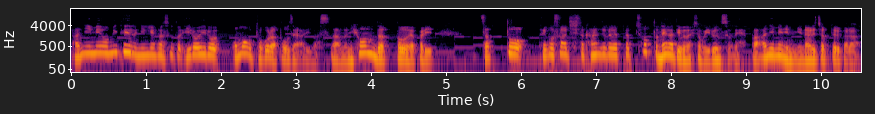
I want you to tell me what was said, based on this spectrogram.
アニメを見ている人間からすると、いろいろ思うところは当然あります。あの、日本だと、やっぱり、ざっとエゴサーチした感じで、やっぱりちょっとネガティブな人もいるんですよね。やっぱアニメに見慣れちゃってるから、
